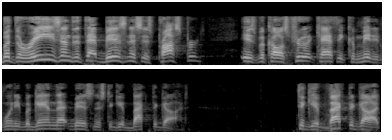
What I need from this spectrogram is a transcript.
But the reason that that business has prospered is because Truett Cathy committed when he began that business to give back to God. To give back to God.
